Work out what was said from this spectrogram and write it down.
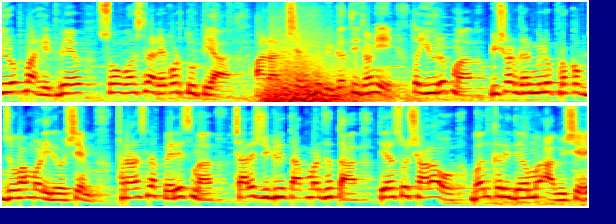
યુરોપમાં હીટવેવ સો વર્ષના રેકોર્ડ તૂટ્યા. આના વિશે વધુ વિગતથી જાણીએ તો યુરોપમાં ભીષણ ગરમીનો પ્રકોપ જોવા મળી રહ્યો છે. ફ્રાન્સના પેરિસમાં ચાલીસ ડિગ્રી તાપમાન થતાં તેરસો શાળાઓ બંધ કરી દેવામાં આવી છે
